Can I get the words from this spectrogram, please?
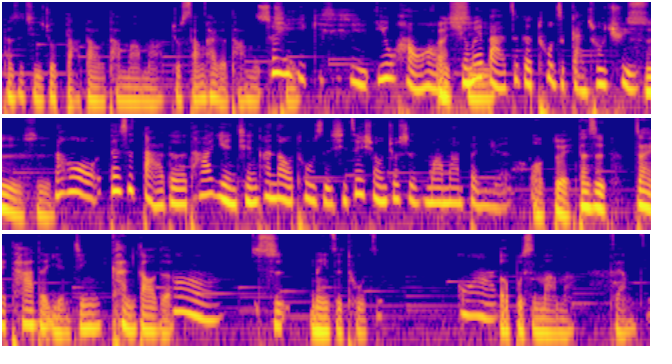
但是其实就打到了他妈妈，就伤害了他母亲。所以是友好哈，准备把这个兔子赶出去。是是。然后，但是打的他眼前看到兔子，喜这熊就是妈妈本人。哦，对。但是在他的眼睛看到的，嗯，是那只兔子。哇，而不是妈妈这样子。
